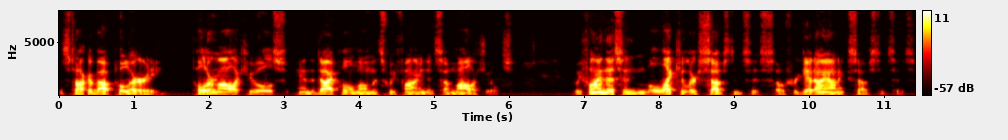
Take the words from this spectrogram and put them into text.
Let's talk about polarity, polar molecules, and the dipole moments we find in some molecules. We find this in molecular substances, so forget ionic substances.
